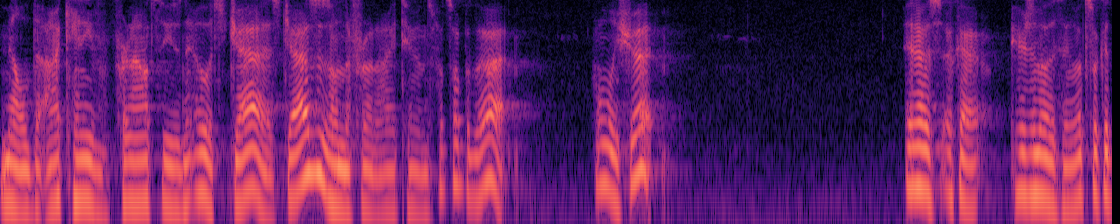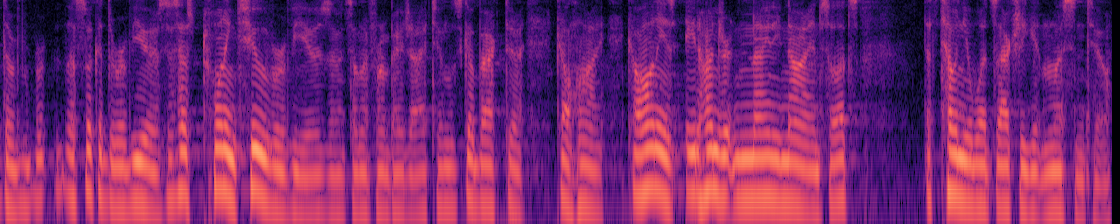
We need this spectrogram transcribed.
Meld. I can't even pronounce these. Oh, it's Jazz. Jazz is on the front iTunes. What's up with that? Holy shit! It has okay. Here's another thing. Let's look at the let's look at the reviews. This has 22 reviews and it's on the front page of iTunes. Let's go back to Kehlani. Kehlani is 899. So that's that's telling you what's actually getting listened to.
